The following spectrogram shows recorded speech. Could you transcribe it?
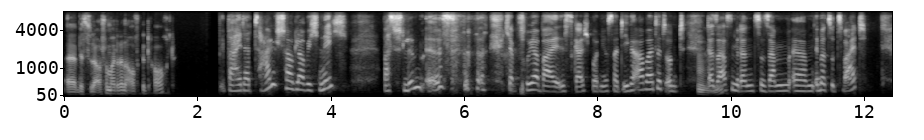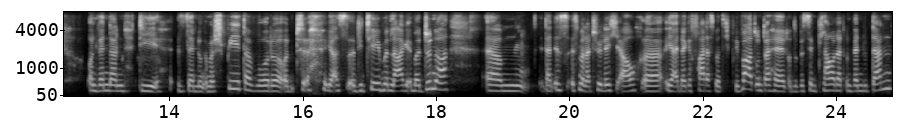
Äh, bist du da auch schon mal drin aufgetaucht? Bei der Tagesschau glaube ich nicht. Was schlimm ist, ich habe früher bei Sky Sport News AD gearbeitet und mhm. da saßen wir dann zusammen ähm, immer zu zweit. Und wenn dann die Sendung immer später wurde und ja, die Themenlage immer dünner, ähm, dann ist, ist man natürlich auch äh, ja in der Gefahr, dass man sich privat unterhält und so ein bisschen plaudert. Und wenn du dann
